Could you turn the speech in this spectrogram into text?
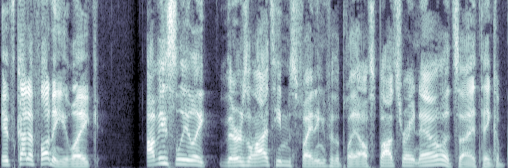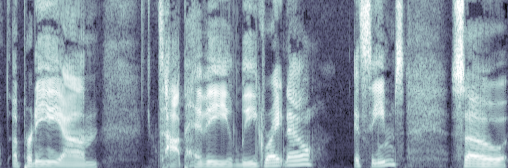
it's kind of funny, like obviously like there's a lot of teams fighting for the playoff spots right now. It's I think a, a pretty um, top heavy league right now. it seems. So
